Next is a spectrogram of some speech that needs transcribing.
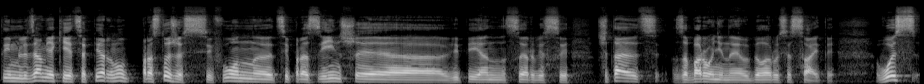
тым людзям якія цяпер ну праз той жа сифон ці праз іншыя VPN сервісы чытаюць забароненыя ў беларусе сайты Вось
